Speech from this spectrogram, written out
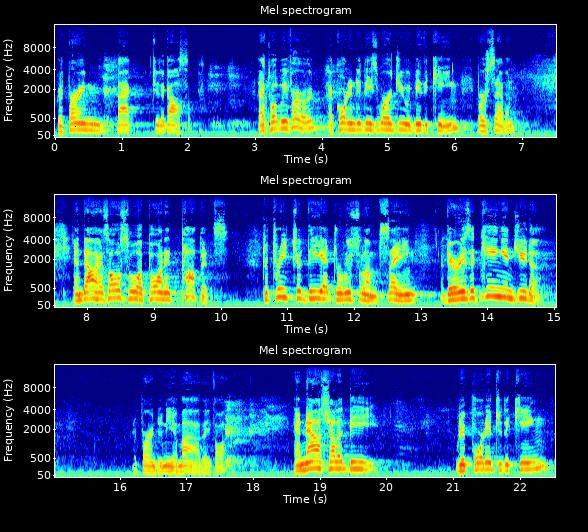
referring back to the gossip. That's what we've heard. According to these words, you would be the king. Verse 7. And thou hast also appointed prophets to preach of thee at Jerusalem, saying, There is a king in Judah. Referring to Nehemiah, they thought. And now shall it be reported to the king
